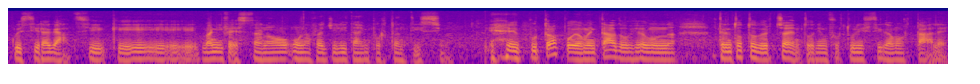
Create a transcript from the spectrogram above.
questi ragazzi che manifestano una fragilità importantissima. E purtroppo è aumentato, c'è un 38% di infortunistica mortale,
